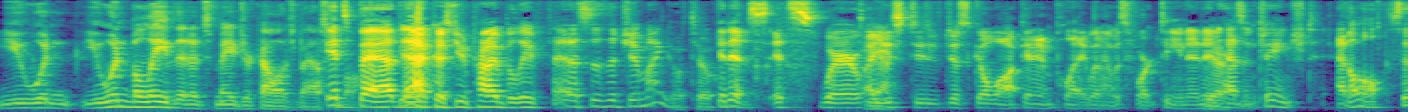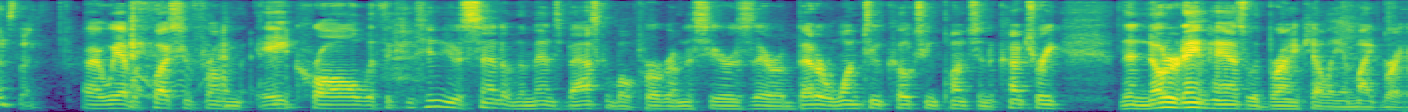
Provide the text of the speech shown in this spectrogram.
you wouldn't you wouldn't believe that it's major college basketball. It's bad. Yeah, because you'd probably believe hey, this is the gym I go to. It is. It's where I used to just go walk in and play when I was 14, and Yeah. it hasn't changed at all since then. All right, we have a question from A. Crawl. With the continued ascent of the men's basketball program this year, is there a better one-two coaching punch in the country than Notre Dame has with Brian Kelly and Mike Brey?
